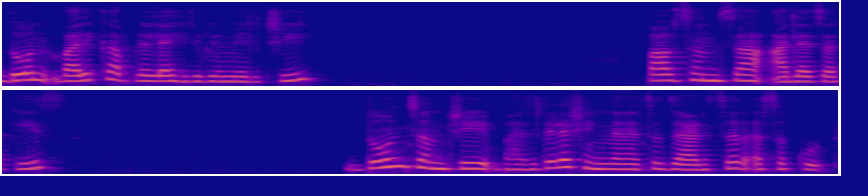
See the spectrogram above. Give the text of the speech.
दोन बारीक कापलेल्या हिरवी मिरची पाव चमचा आल्याचा किस दोन चमचे भाजलेल्या शेंगदाण्याचं जाडसर असं कूट.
